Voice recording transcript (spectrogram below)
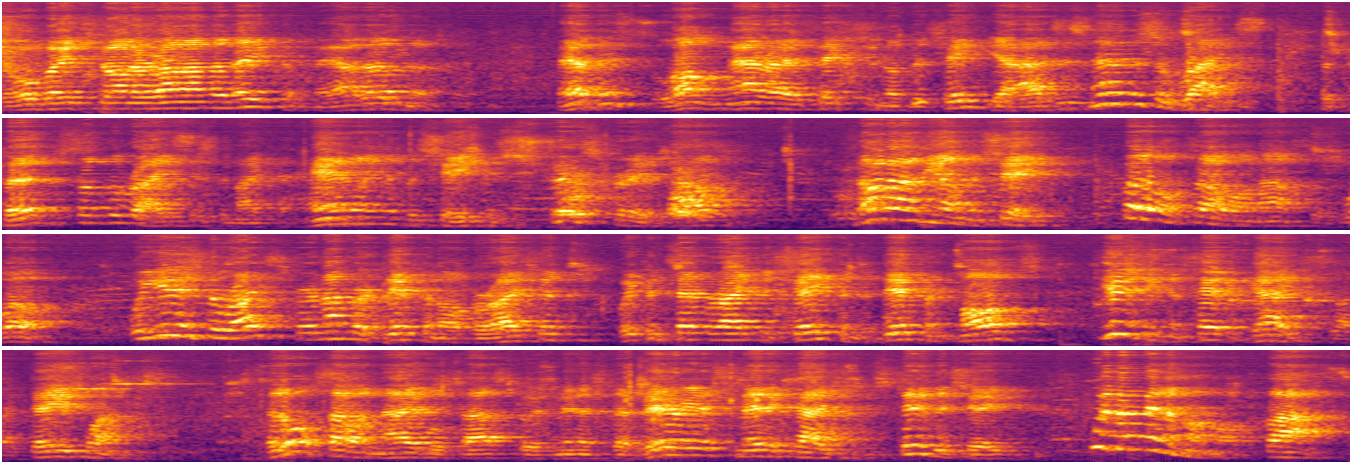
Sure beats trying to run underneath them now, doesn't it? Now this long, narrow section of the sheep yards is known as a race. The purpose of the race is to make the handling of the sheep as stress-free as possible. Not only on the sheep, but also on us as well. We use the race for a number of different operations. We can separate the sheep into different mobs using a set of gates like these ones. It also enables us to administer various medications to the sheep with a minimum of fuss.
